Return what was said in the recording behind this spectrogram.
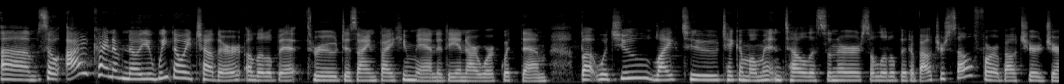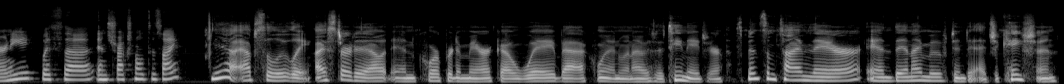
Um, so I kind of know you. We know each other a little bit through Designed by Humanity and our work with them. But would you like to take a moment and tell listeners a little bit about yourself or about your journey with uh, instructional design? Yeah, absolutely. I started out in corporate America way back when, when I was a teenager. Spent some time there, and then I moved into education,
